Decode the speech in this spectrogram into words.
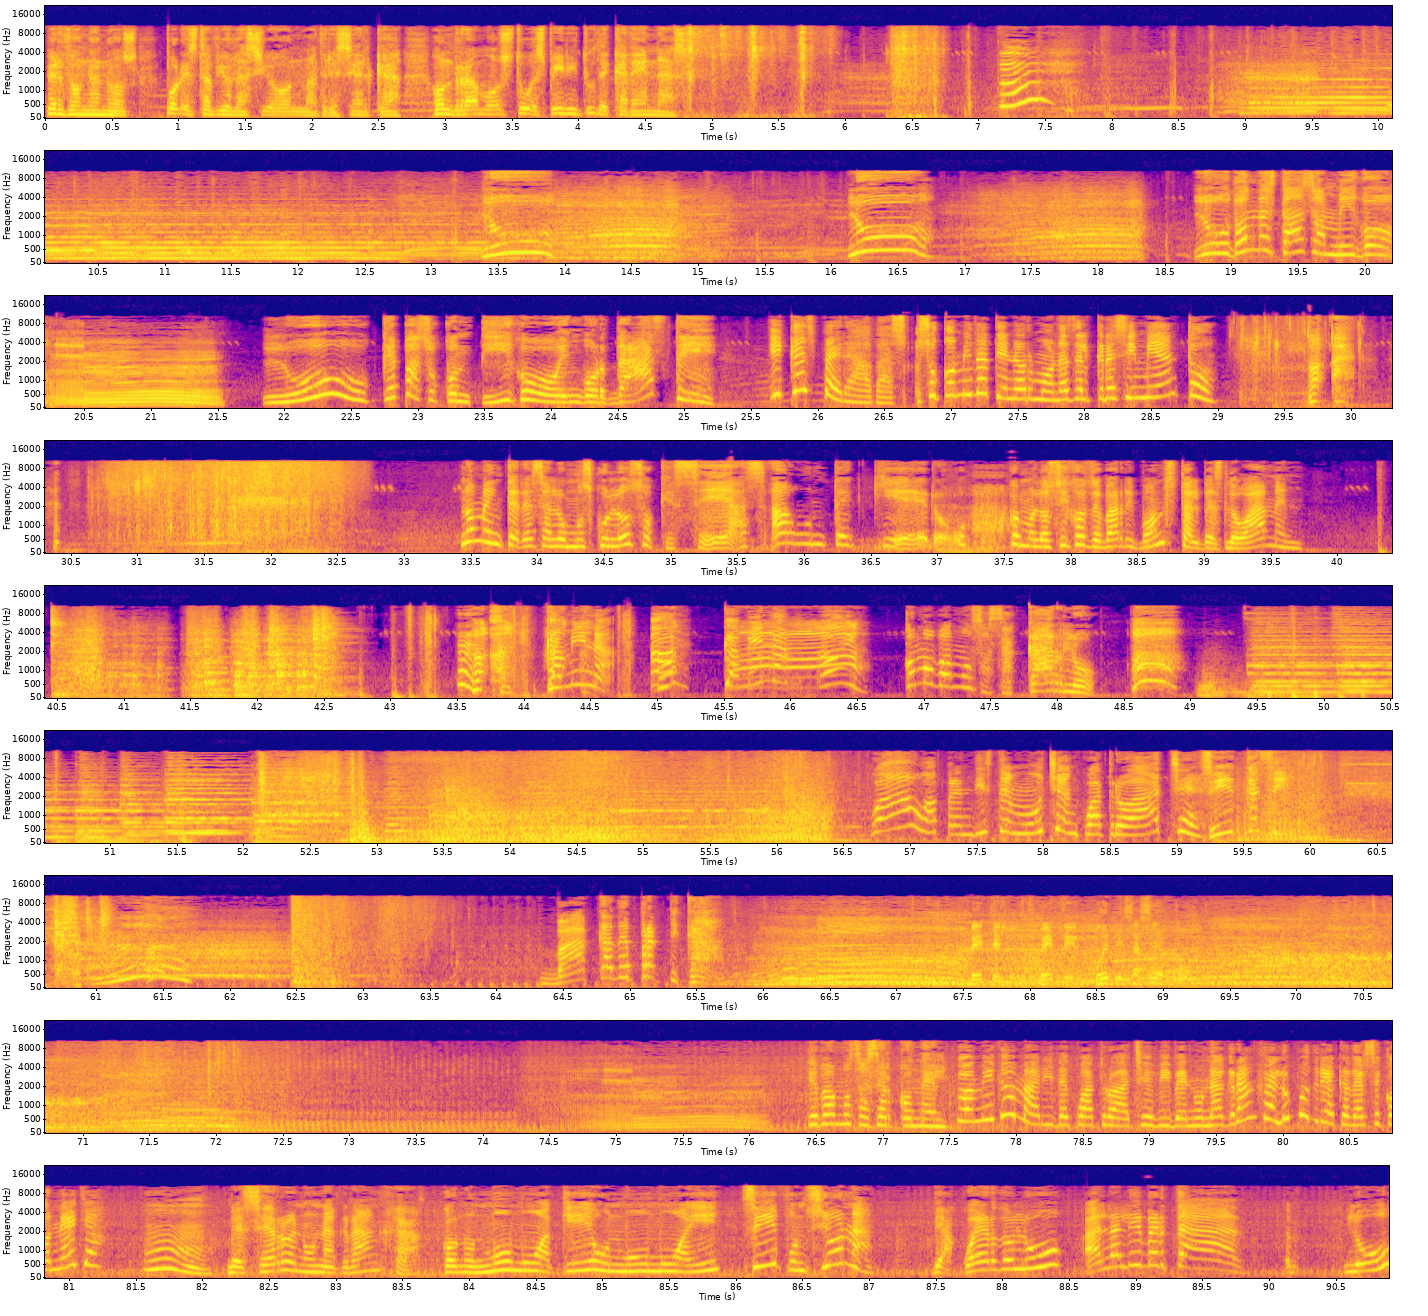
Perdónanos por esta violación, Madre Cerca. Honramos tu espíritu de cadenas. ¡Lu! ¡Lu! ¡Lu! ¿Dónde estás, amigo? ¡Lu! ¿Qué pasó contigo? ¿Engordaste? ¿Y qué esperabas? Su comida tiene hormonas del crecimiento. Ah, ah. No me interesa lo musculoso que seas. Aún te quiero. Como los hijos de Barry Bonds tal vez lo amen. Ah, ¡Camina! ¡Camina! ¡Ay! ¿Cómo vamos a sacarlo? Aprendiste mucho en 4H. Sí que sí. Vaca de práctica. Vete, Luz, vete. Puedes hacerlo. ¿Qué vamos a hacer con él? Tu amiga Mari de 4H vive en una granja. Lu podría quedarse con ella. Mm, becerro en una granja. Con un mumu aquí, un mumu ahí. Sí, funciona. ¿De acuerdo, Lu? ¡A la libertad! Eh, ¿Lu?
